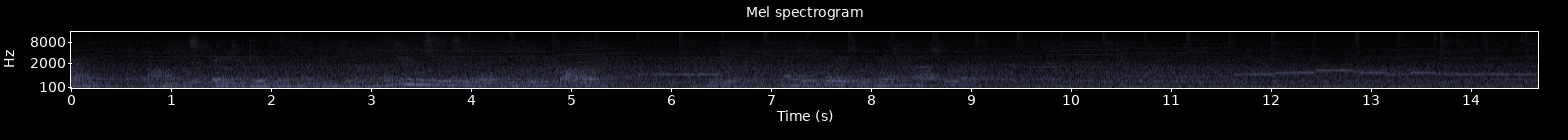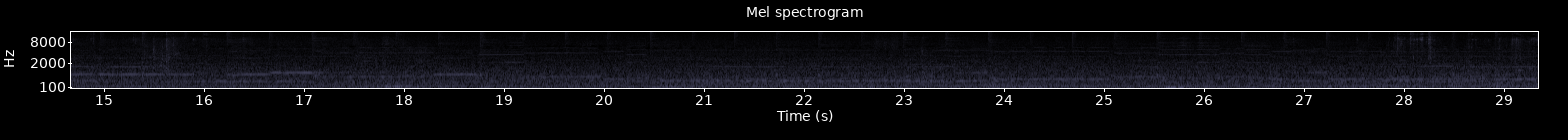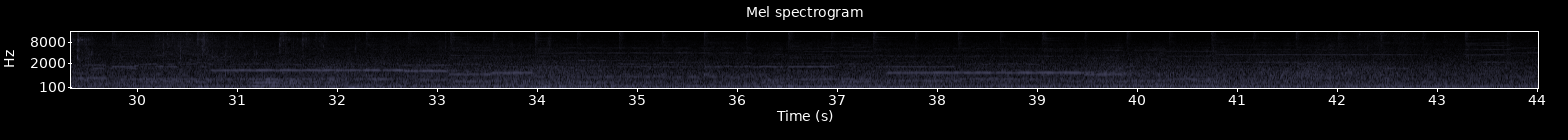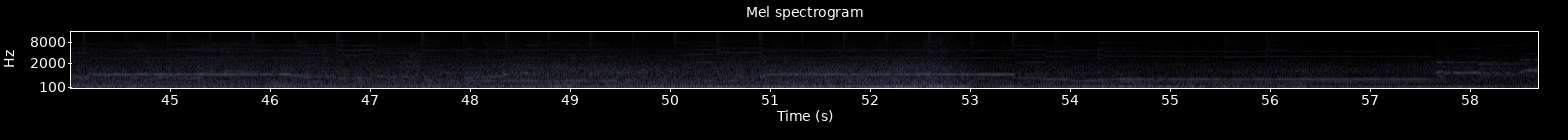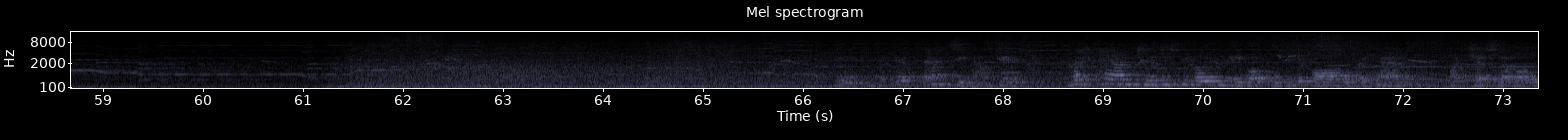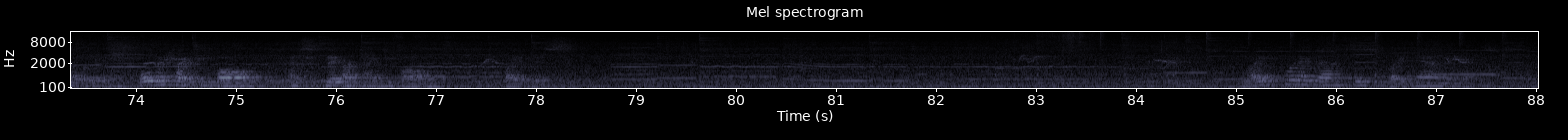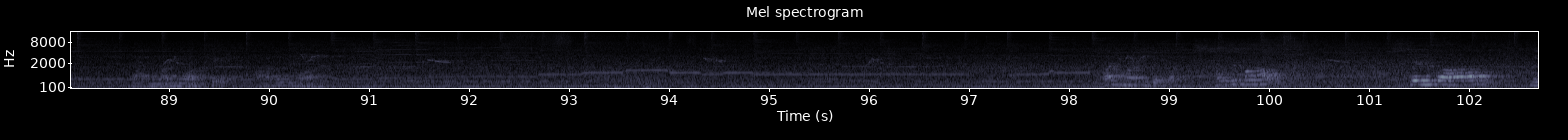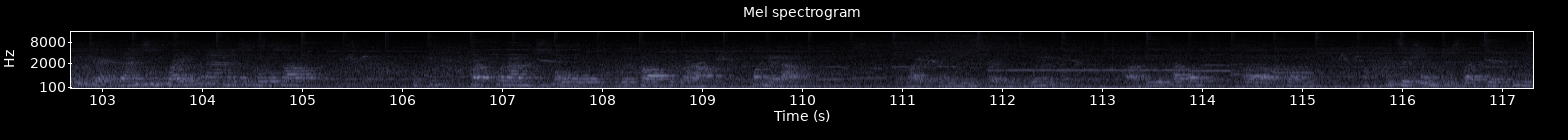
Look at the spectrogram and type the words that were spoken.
Then fancy now, okay? Left hand to just below your navel, over your ball, right hand chest level, we're hold our Tai Chi ball and split our Tai Chi ball Right. Hold the ball. Spin the ball. Look at your advancing right hand as it goes up. Your foot on its toe. Lift off the ground. Point it out. Right hand stretches wings. Uh, do you have a, uh, um, a position just like if you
